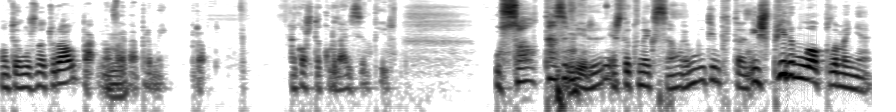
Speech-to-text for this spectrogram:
não tem luz natural, pá, não, não. vai dar para mim. Pronto. Eu gosto de acordar e sentir o sol, estás a ver esta conexão? É muito importante. Inspira-me logo pela manhã.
